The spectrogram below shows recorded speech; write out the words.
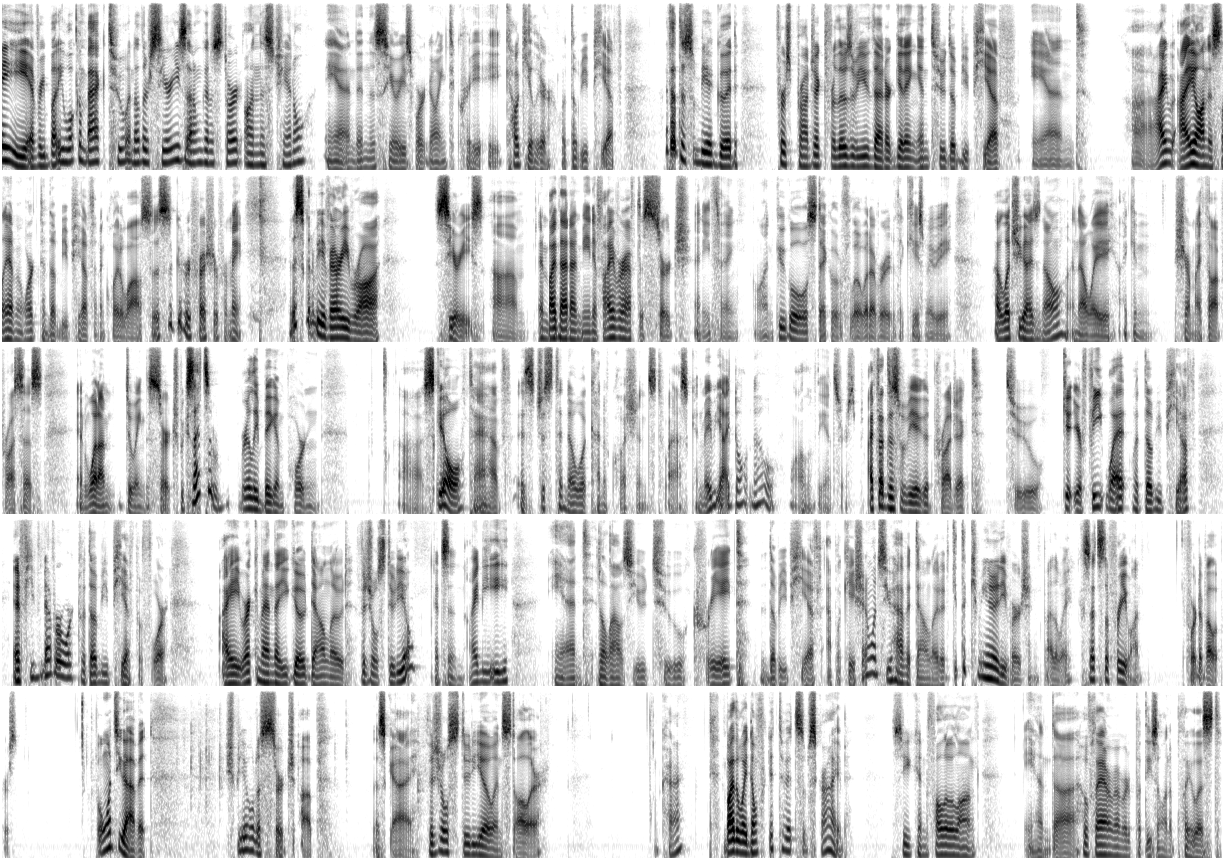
Hey everybody, welcome back to another series that I'm going to start on this channel and in this series we're going to create a calculator with WPF. I thought this would be a good first project for those of you that are getting into WPF and uh, I, I honestly haven't worked in WPF in quite a while so this is a good refresher for me. And this is going to be a very raw series um, and by that I mean if I ever have to search anything on Google, Stack Overflow, whatever the case may be, I'll let you guys know and that way I can share my thought process and what I'm doing the search because that's a really big important uh, skill to have is just to know what kind of questions to ask and maybe I don't know all of the answers. I thought this would be a good project to get your feet wet with WPF and if you've never worked with WPF before I recommend that you go download Visual Studio. It's an IDE and it allows you to create the WPF application. Once you have it downloaded, get the community version, by the way, because that's the free one for developers. But once you have it, you should be able to search up this guy, Visual Studio Installer. Okay. by the way, don't forget to hit subscribe so you can follow along. And uh, hopefully I remember to put these on a playlist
